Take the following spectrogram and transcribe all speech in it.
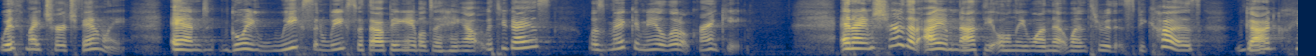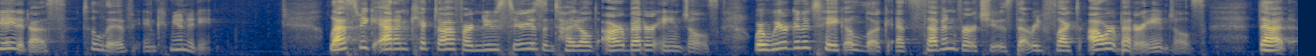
with my church family. And going weeks and weeks without being able to hang out with you guys was making me a little cranky. And I'm sure that I am not the only one that went through this because God created us to live in community. Last week, Adam kicked off our new series entitled Our Better Angels, where we're going to take a look at seven virtues that reflect our better angels, that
